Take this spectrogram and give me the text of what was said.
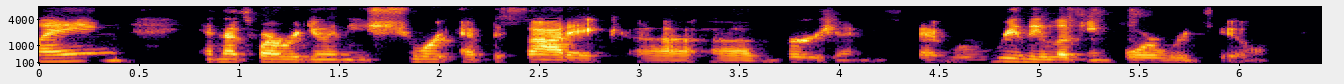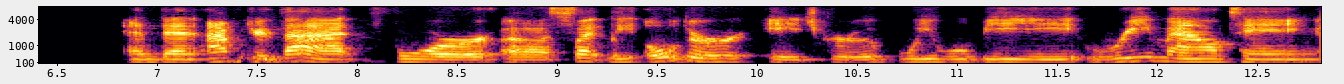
playing. And that's why we're doing these short episodic uh, uh, versions that we're really looking forward to. And then after that, for a slightly older age group, we will be remounting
